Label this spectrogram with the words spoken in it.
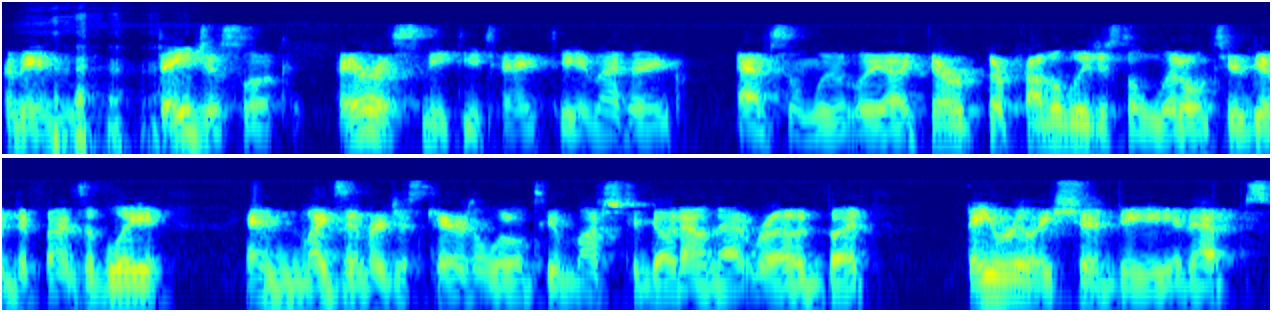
I mean, they just look they're a sneaky tank team. I think absolutely. Like they're they're probably just a little too good defensively, and Mike Zimmer just cares a little too much to go down that road, but they really should be in that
